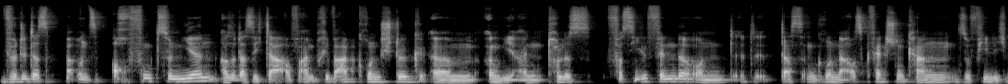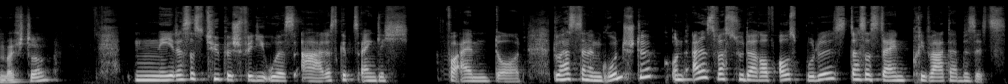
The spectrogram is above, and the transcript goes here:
würde das bei uns auch funktionieren? Also, dass ich da auf einem Privatgrundstück ähm, irgendwie ein tolles Fossil finde und äh, das im Grunde ausquetschen kann, so viel ich möchte? Nee, das ist typisch für die USA. Das gibt's eigentlich vor allem dort. Du hast dann ein Grundstück und alles, was du darauf ausbuddelst, das ist dein privater Besitz.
